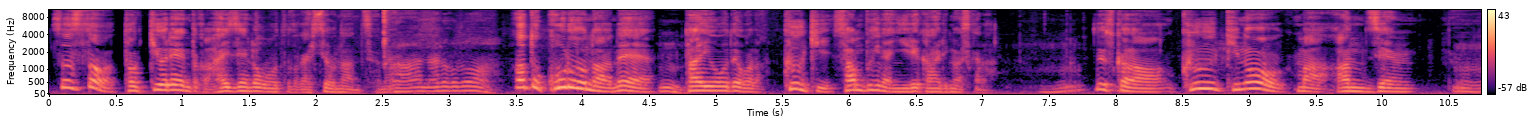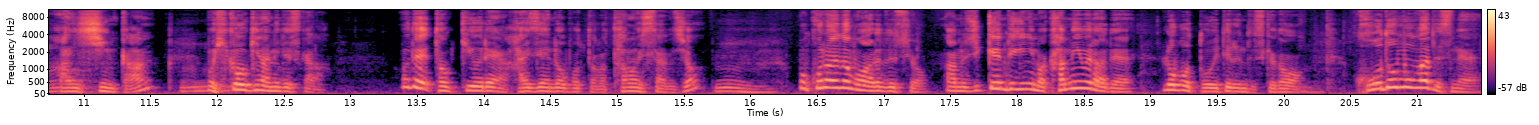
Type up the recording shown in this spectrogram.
そうすると特急レーンとか配膳ロボットとか必要なんですよね。ああなるほど。あとコロナでうん。対応でほら空気3分以内に入れ替わりますから。ですから空気のまあ安全うん。安心感もう飛行機並みですからで特急レーン配膳ロボットの楽しさでしょ？うん。もうこの間もあれですよ。あの実験的に今上村でロボット置いてるんですけど子供がですね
